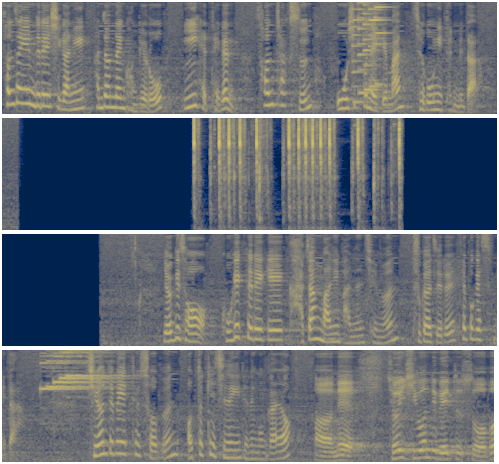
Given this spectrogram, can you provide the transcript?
선생님들의 시간이 한정된 관계로 이 혜택은 선착순 50분에게만 제공이 됩니다. 여기서 고객들에게 가장 많이 받는 질문 두 가지를 해보겠습니다. 지원 디베이트 수업은 어떻게 진행이 되는 건가요? 아, 네. 저희 지원 디베이트 수업은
